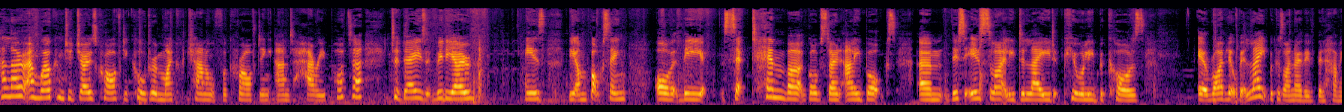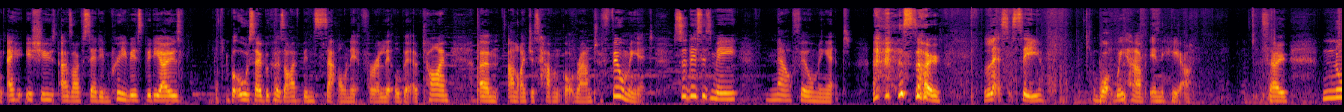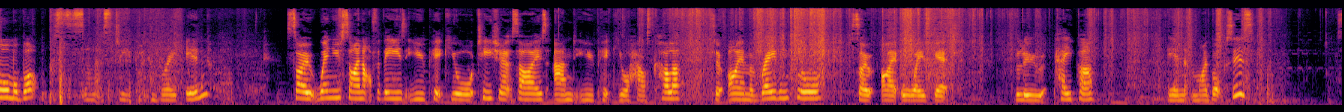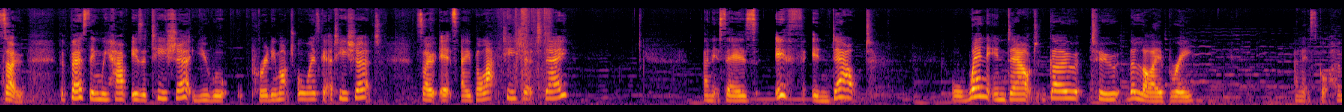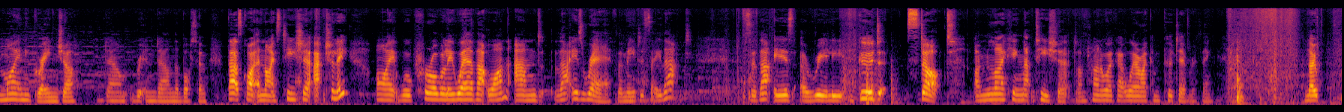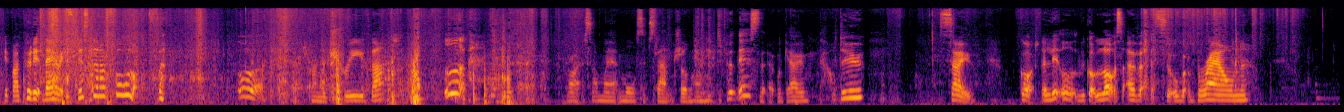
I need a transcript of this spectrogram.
Hello and welcome to Jo's Crafty Cauldron, my channel for crafting and Harry Potter. Today's video is the unboxing of the September Gobstone Alley box. Um, this is slightly delayed purely because it arrived a little bit late because I know they've been having issues as I've said in previous videos but also because I've been sat on it for a little bit of time um, and I just haven't got around to filming it. So this is me now filming it. so let's see what we have in here. So normal box, let's see if I can break in. So when you sign up for these, you pick your t-shirt size and you pick your house colour. So I am a Ravenclaw, so I always get blue paper in my boxes. So the first thing we have is a t-shirt. You will pretty much always get a t-shirt. So it's a black t-shirt today. And it says, if in doubt, or when in doubt, go to the library. And it's got Hermione Granger down written down the bottom. That's quite a nice t-shirt actually. I will probably wear that one and that is rare for me to say that. So that is a really good start. I'm liking that t-shirt. I'm trying to work out where I can put everything. Nope. If I put it there, it's just going to fall off. Ugh. Try and retrieve that. Ugh. Right, somewhere more substantial. I need to put this. There we go. That'll do. So, got a little, we've got lots of sort of brown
